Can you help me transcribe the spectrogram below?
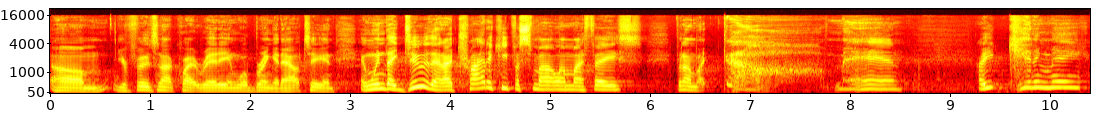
Um, your food's not quite ready, and we'll bring it out to you. And, and when they do that, I try to keep a smile on my face, but I'm like, Oh, man, are you kidding me?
